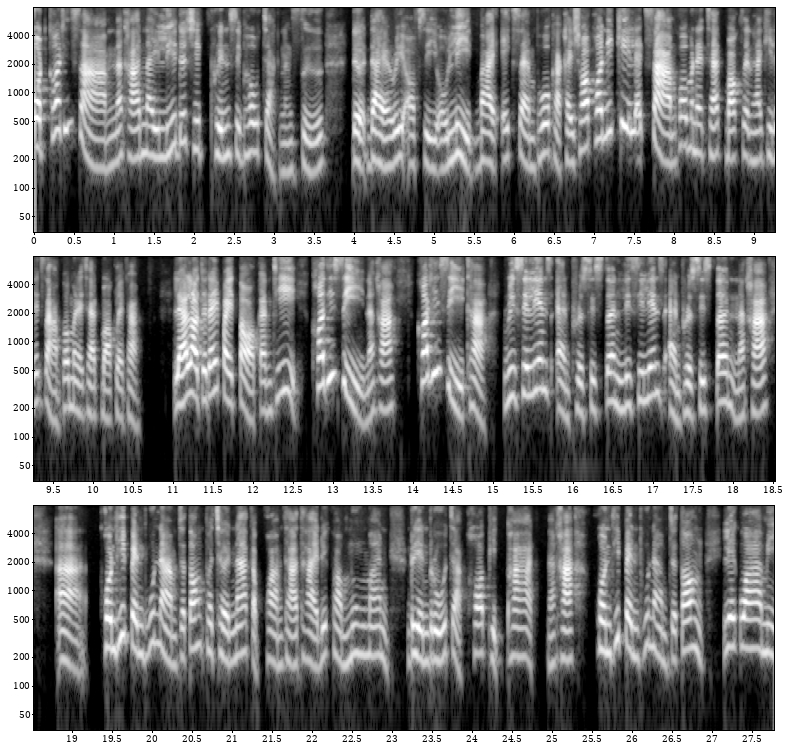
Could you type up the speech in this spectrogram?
กฎข้อที่ 3 นะคะ ใน leadership principle จากหนังสือ The Diary of CEO Lead by Example ค่ะ ใครชอบข้อนี้คีย์เลข 3 เข้ามาในแชทบ็อกซ์เลยนะคะคีย์เลข 3 เข้ามาในแชทบ็อกซ์เลยค่ะ แล้วเราจะได้ไปต่อกันที่ข้อทีสี่4 นะคะ ข้อทีสี่ 4 ค่ะ resilience and persistence resilience and persistence นะคะอ่า คนที่เป็นผู้นำจะต้องเผชิญหน้ากับความท้าทายด้วยความมุ่งมั่น เรียนรู้จากข้อผิดพลาดนะคะ คนที่เป็นผู้นำจะต้องเรียกว่ามี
